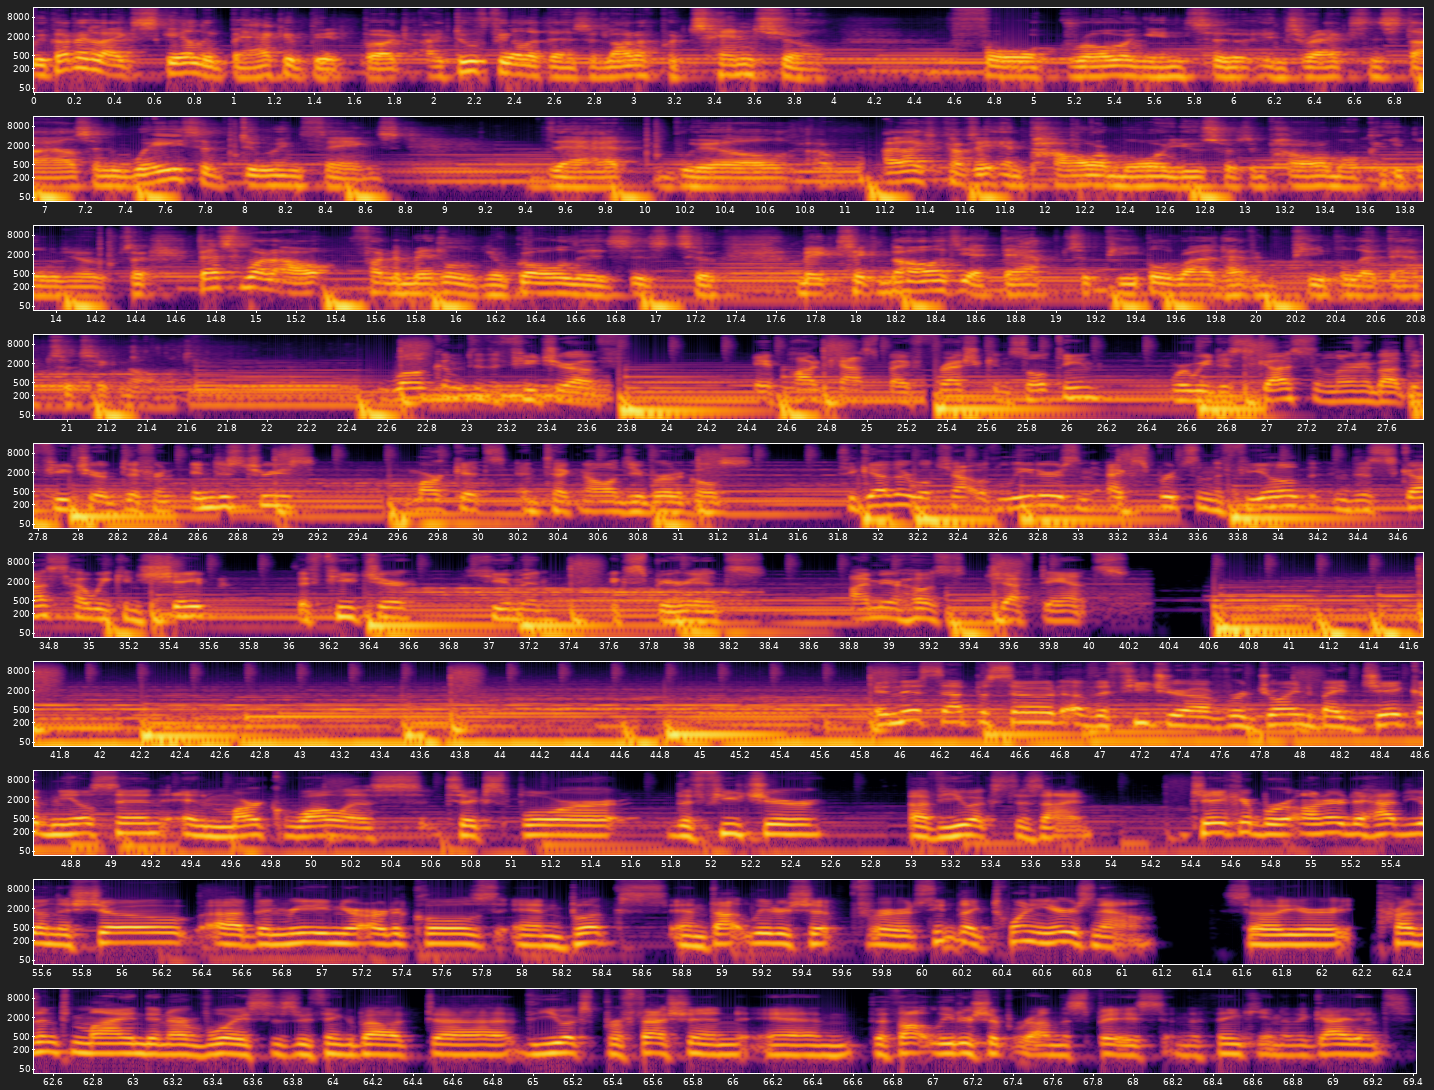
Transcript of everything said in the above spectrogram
we got to like scale it back a bit, but I do feel that there's a lot of potential for growing into interaction styles and ways of doing things that will I like to kind of say empower more users, empower more people. You know, so that's what our fundamental you know, goal is: is to make technology adapt to people rather than having people adapt to technology. Welcome to the future of a podcast by Fresh Consulting, where we discuss and learn about the future of different industries, markets, and technology verticals. Together, we'll chat with leaders and experts in the field and discuss how we can shape the future human experience. I'm your host, Jeff Dance. In this episode of The Future of, we're joined by Jakob Nielsen and Marc Wallace to explore the future of UX design. Jakob, we're honored to have you on the show. I've been reading your articles and books and thought leadership for it seems like 20 years now. So your present mind and our voice as we think about uh, the UX profession and the thought leadership around the space and the thinking and the guidance.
